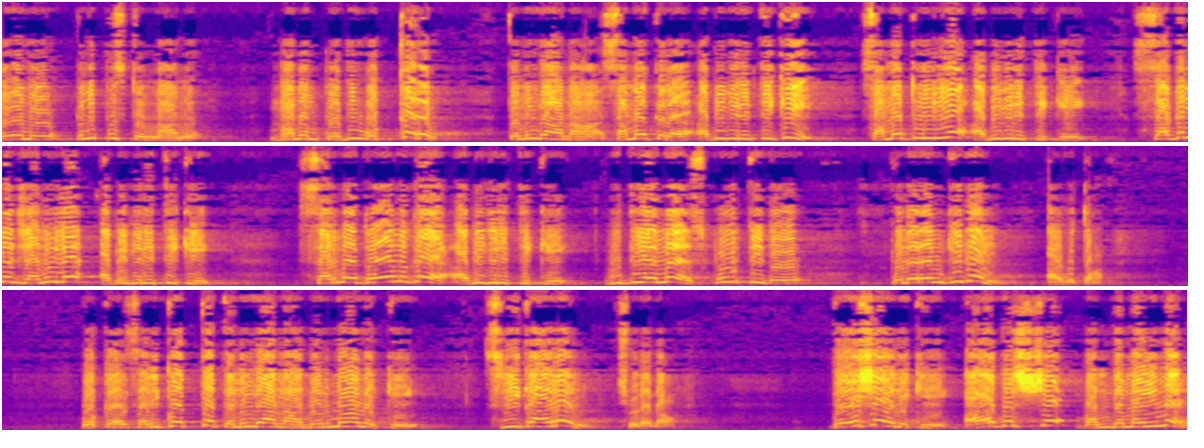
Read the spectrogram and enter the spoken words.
నేను పిలిపిస్తున్నాను. మనం ప్రతి ఒక్కరం తెలంగాణ సమగ్ర అభివృద్ధికి సమతుల్య అభివృద్ధికి సగల జనుల అభివృద్ధికి సర్వదోముఖ అభివృద్ధికి ఉద్యమ స్ఫూర్తితో పునరంకితం అవుతాం. ఒక సరికొత్త తెలంగాణ నిర్మాణానికి శ్రీకారం చూడదాం. దేశానికి ఆదర్శవంతమైన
